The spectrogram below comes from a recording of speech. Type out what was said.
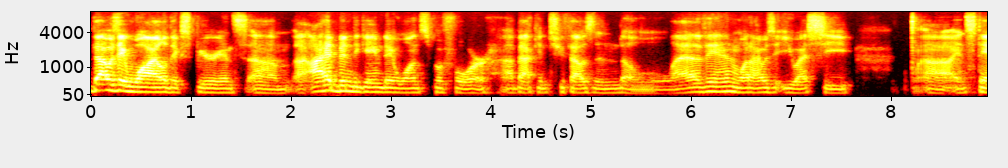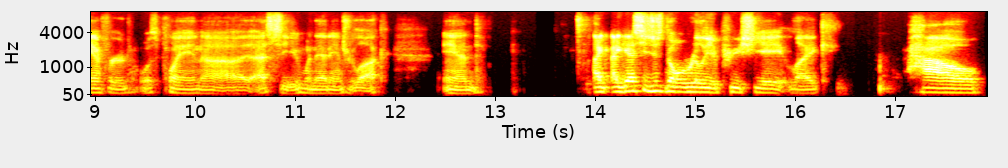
that was a wild experience. Um, i had been to game day once before uh, back in 2011 when i was at usc uh, and stanford was playing uh, sc when they had andrew luck. And I, I guess you just don't really appreciate like how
